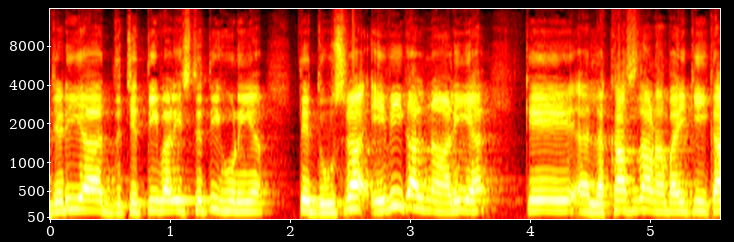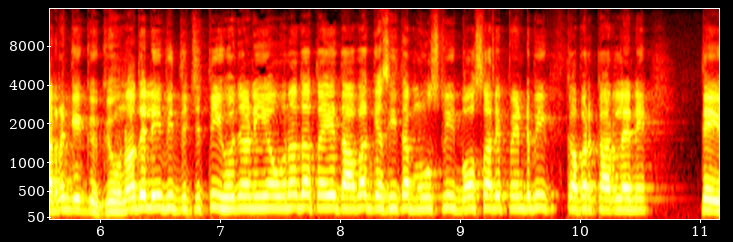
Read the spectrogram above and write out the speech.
ਜਿਹੜੀ ਆ ਦਚਿੱਤੀ ਵਾਲੀ ਸਥਿਤੀ ਹੋਣੀ ਆ ਤੇ ਦੂਸਰਾ ਇਹ ਵੀ ਗੱਲ ਨਾਲ ਹੀ ਆ ਕਿ ਅ, ਲੱਖਾ ਸਿਧਾਣਾ ਬਾਈ ਕੀ ਕਰਨਗੇ ਕਿਉਂਕਿ ਉਹਨਾਂ ਦੇ ਲਈ ਵੀ ਦਚਿੱਤੀ ਹੋ ਜਾਣੀ ਆ। ਉਹਨਾਂ ਦਾ ਤਾਂ ਇਹ ਦਾਵਾ ਕਿ ਅਸੀਂ ਤਾਂ ਮੋਸਟਲੀ ਬਹੁਤ ਸਾਰੇ ਪਿੰਡ ਵੀ ਕਵਰ ਕਰ ਲਏ ਨੇ ਤੇ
